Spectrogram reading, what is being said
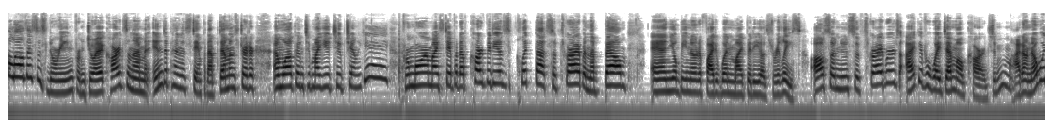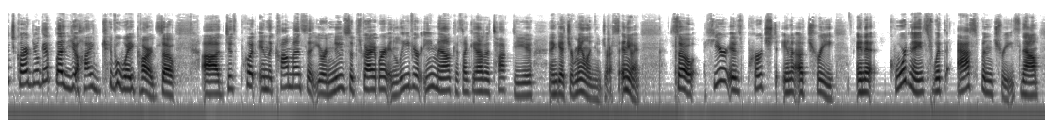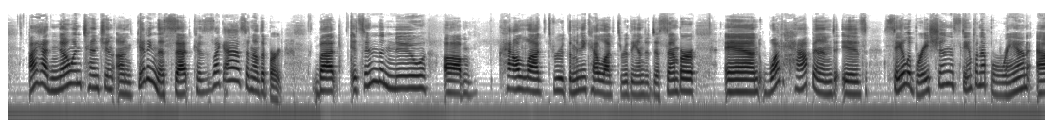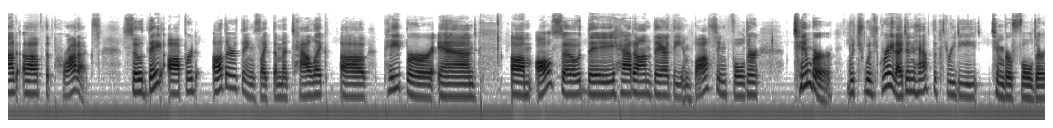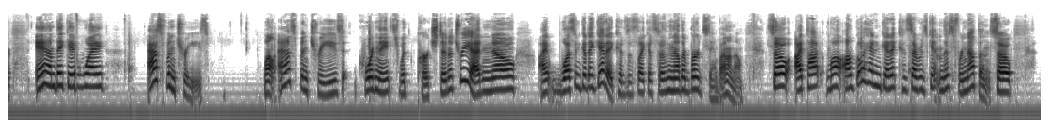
Hello, this is Noreen from Joy of Cards, and I'm an independent Stampin' Up! demonstrator. And welcome to my YouTube channel. Yay! For more of my Stampin' Up! card videos, click that subscribe and the bell, and you'll be notified when my videos release. Also, new subscribers, I give away demo cards. Mm, I don't know which card you'll get, but I give away cards. So uh, just put in the comments that you're a new subscriber and leave your email because I got to talk to you and get your mailing address. Anyway, so here is Perched in a Tree, and it coordinates with aspen trees. Now, I had no intention on getting this set because it's like, ah, it's another bird. But it's in the new um, catalog through the mini catalog through the end of December. And what happened is Sale-a-bration Stampin' Up! ran out of the products. So they offered other things like the metallic uh, paper and um, also they had on there the embossing folder timber, which was great. I didn't have the 3D timber folder. And they gave away aspen trees. Well, aspen trees coordinates with perched in a tree. I know I wasn't going to get it because it's like it's another bird stamp. I don't know. So I thought, well, I'll go ahead and get it because I was getting this for nothing. So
